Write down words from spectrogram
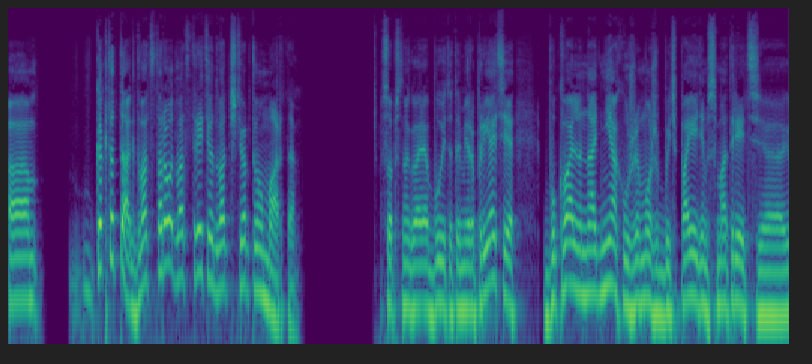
Как-то так, 22, 23, 24 марта собственно говоря, будет это мероприятие. Буквально на днях уже, может быть, поедем смотреть, э,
